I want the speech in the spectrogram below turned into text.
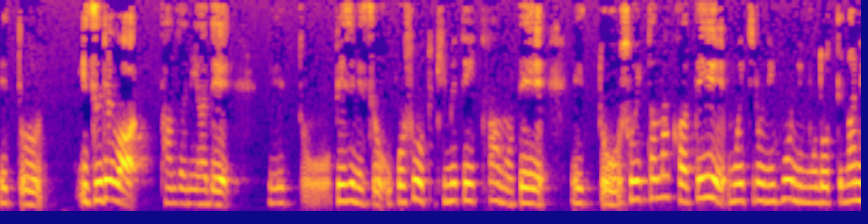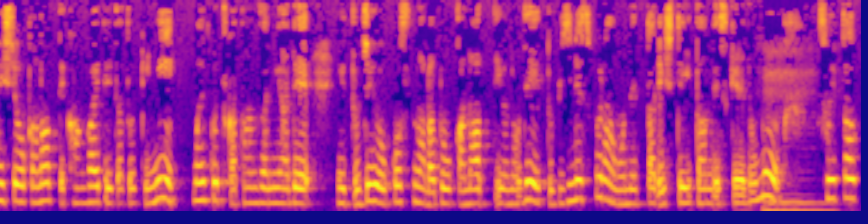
えっと、いずれはタンザニアで、えっと、ビジネスを起こそうと決めていたので、えっと、そういった中でもう一度日本に戻って何しようかなって考えていたときに、まあ、いくつかタンザニアで、えっと、事業を起こすならどうかなっていうので、えっと、ビジネスプランを練ったりしていたんですけれども、そういったこ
